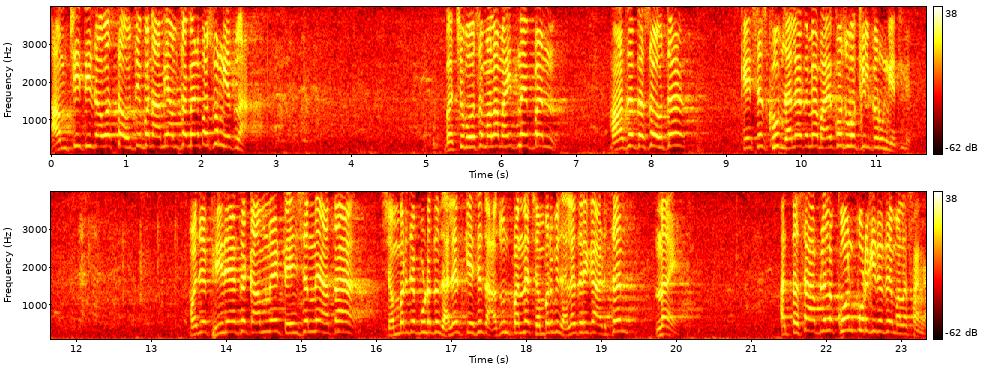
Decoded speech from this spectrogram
आमची तीच अवस्था होती पण आम्ही आमचा मेळ बसून घेतला. बच्चू भाऊचं मला माहीत नाही पण माझं तसं होतं केसेस खूप झाल्या तर मी बायकोच वकील करून घेतले. म्हणजे फी द्यायचं काम नाही टेन्शन नाही. आता शंभरच्या पुढे तर झाल्याच केसेस अजून पन्नास शंभर बी झाल्या तरी काही अडचण नाही. आणि तसं आपल्याला कोण पोरगी देते मला सांगा.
